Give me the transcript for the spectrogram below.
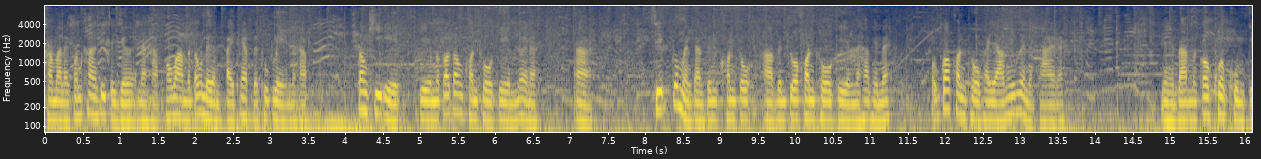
ทำอะไรค่อนข้างที่จะเยอะนะครับ เพราะว่ามันต้องเดินไปแทบจะทุกเลนนะครับ ต้องคีเอทเกมแล้วก็ต้องคอนโทรลเกมด้วยนะ อ่าชิปก็เหมือนกันเป็นคอนโทรอ่าเป็นตัวคอนโทรลเกมนะครับ เห็นไหมผมก็คอนโทรลพยายามให้เพื่อนถ่าตายนะเนี่ยเห็นปะมันก็ควบคุมเก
